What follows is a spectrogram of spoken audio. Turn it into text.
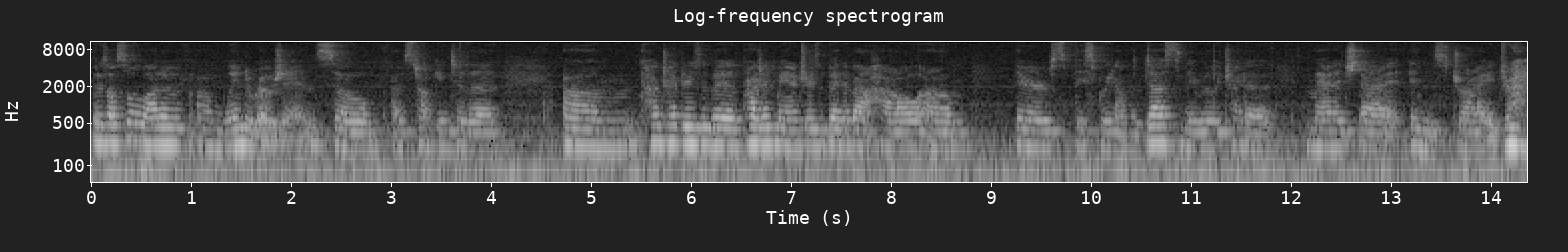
there's also a lot of um, wind erosion. So I was talking to the um, contractors a bit, project managers a bit about how um, there's they spray down the dust and they really try to manage that in this dry, dry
